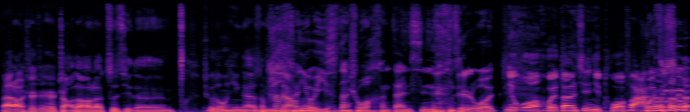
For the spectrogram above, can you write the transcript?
白老师这是找到了自己的这个东西应该怎么？很有意思，但是我很担心，就是我你我会担心你脱发。我就是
